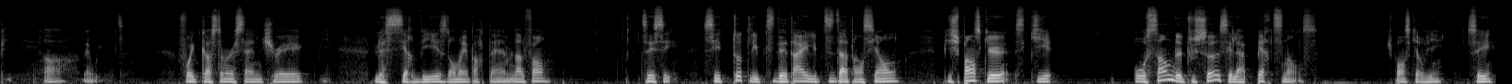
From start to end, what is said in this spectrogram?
Puis, ah, ben oui. sais. faut être customer-centric. Le service, donc important. Mais dans le fond, tu sais, c'est, c'est tous les petits détails, les petites attentions. Puis je pense que ce qui est au centre de tout ça, c'est la pertinence. Je pense qu'il revient. C'est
